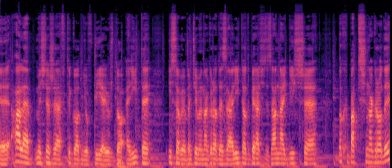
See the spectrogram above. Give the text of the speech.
y, ale myślę, że w tygodniu wbiję już do elity i sobie będziemy nagrodę za elitę odbierać za najbliższe, no chyba trzy nagrody.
